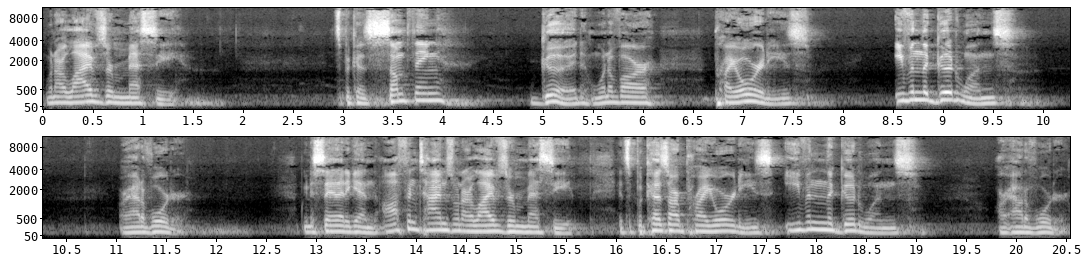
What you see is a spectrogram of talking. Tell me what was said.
when our lives are messy, it's because something good, one of our priorities, even the good ones, are out of order. I'm going to say that again. Oftentimes when our lives are messy, it's because our priorities, even the good ones, are out of order.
